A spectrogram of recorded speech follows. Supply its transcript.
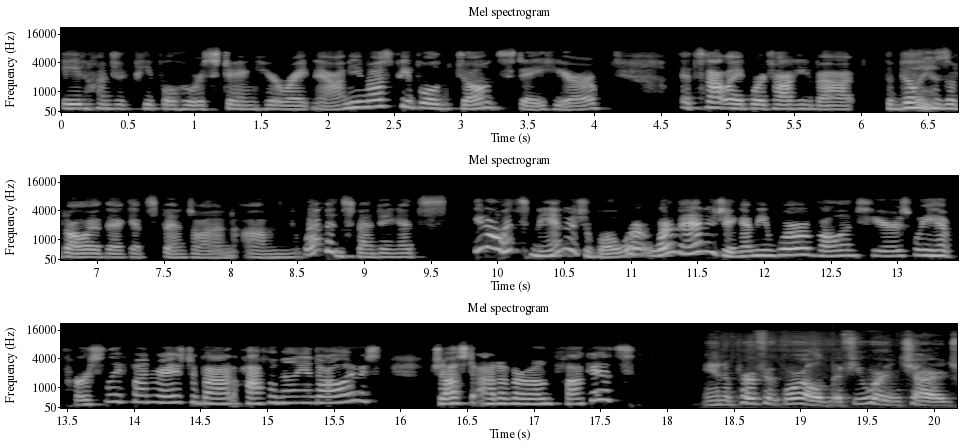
800 people who are staying here right now. I mean, most people don't stay here. It's not like we're talking about the billions of dollars that get spent on um, weapon spending. It's you know, it's manageable. We're we're managing. I mean, we're volunteers. We have personally fundraised about half a million dollars just out of our own pockets. In a perfect world, if you were in charge,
